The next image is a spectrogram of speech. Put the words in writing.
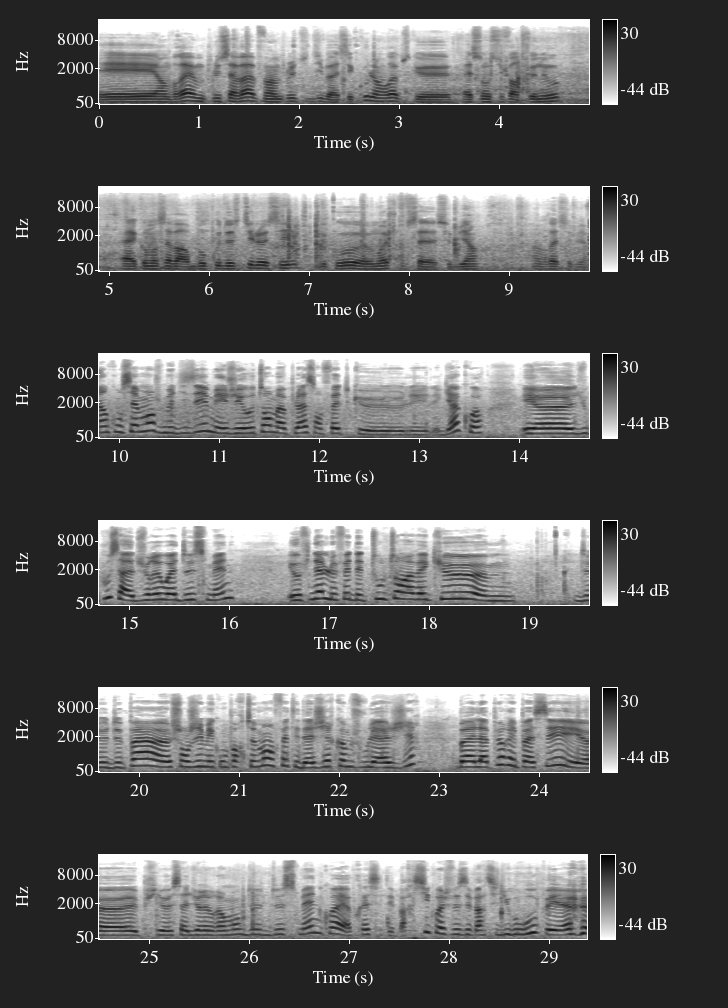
Et en vrai, plus ça va, plus tu te dis, bah, c'est cool en vrai, parce qu'elles sont aussi fortes que nous. Elles commencent à avoir beaucoup de style aussi. Du coup, euh, moi, je trouve que c'est bien. En vrai, c'est bien. Inconsciemment, je me disais, mais j'ai autant ma place en fait que les, les gars, quoi. Et euh, du coup, ça a duré ouais deux semaines. Et au final, le fait d'être tout le temps avec eux, euh, de ne pas changer mes comportements en fait et d'agir comme je voulais agir, bah la peur est passée et, euh, puis euh, ça a duré vraiment deux, deux semaines quoi. Et après, c'était parti quoi. Je faisais partie du groupe et, euh,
